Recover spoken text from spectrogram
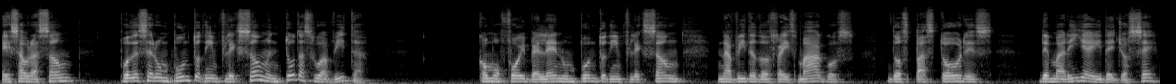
Essa oração pode ser um ponto de inflexão em toda a sua vida como foi Belém um ponto de inflexão na vida dos reis magos, dos pastores, de Maria e de José.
